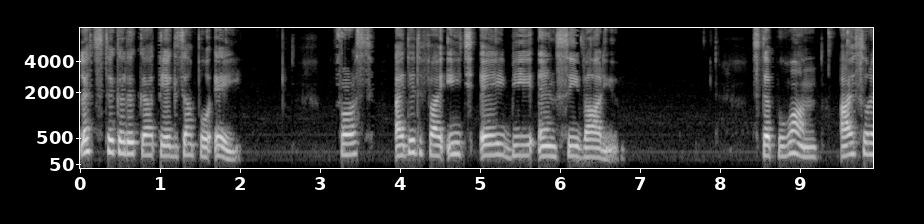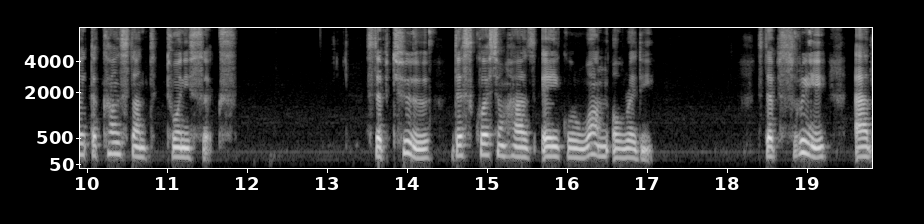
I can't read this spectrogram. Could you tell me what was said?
Let's take a look at the example A. First, identify each A, B, and C value. Step 1. Isolate the constant 26. Step 2. This question has A equal 1 already. Step 3. Add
